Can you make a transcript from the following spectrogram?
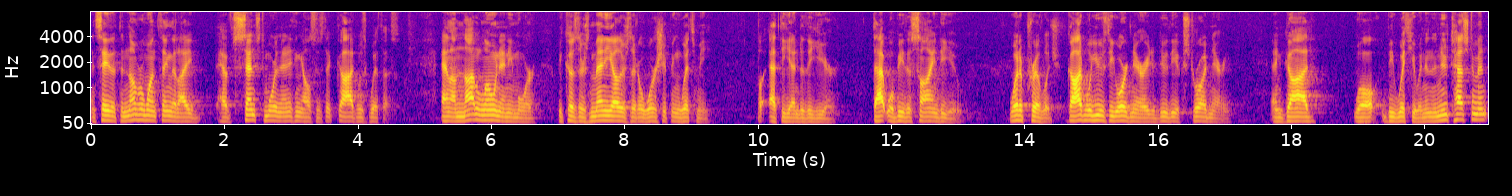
and say that the number one thing that I have sensed more than anything else is that God was with us. And I'm not alone anymore because there's many others that are worshiping with me at the end of the year. That will be the sign to you. What a privilege. God will use the ordinary to do the extraordinary. And God will be with you. And in the New Testament,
